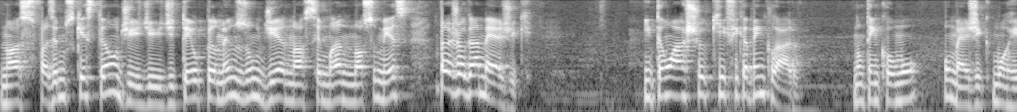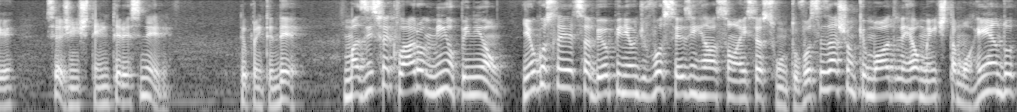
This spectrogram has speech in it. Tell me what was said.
nós fazemos questão de, de, de ter pelo menos um dia na nossa semana, no nosso mês, para jogar Magic. Então acho que fica bem claro, não tem como o Magic morrer se a gente tem interesse nele. Deu para entender? Mas isso é claro a minha opinião. E eu gostaria de saber a opinião de vocês em relação a esse assunto. Vocês acham que o Modern realmente está morrendo?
